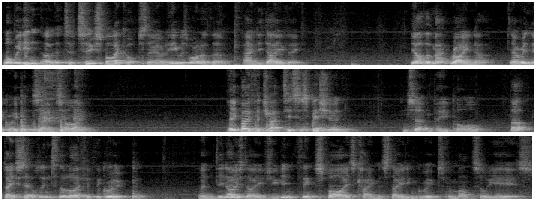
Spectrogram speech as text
What we didn't know, that two spy cops there, and he was one of them, Andy Davey. The other, Matt Rayner, they were in the group at the same time. They both attracted suspicion from certain people, but they settled into the life of the group. And in those days, you didn't think spies came and stayed in groups for months or years.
